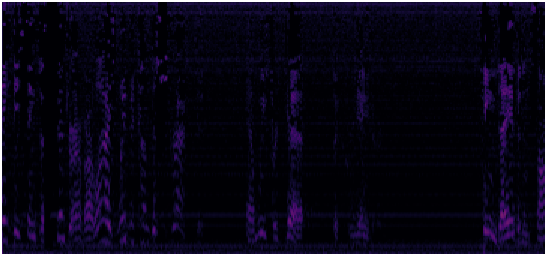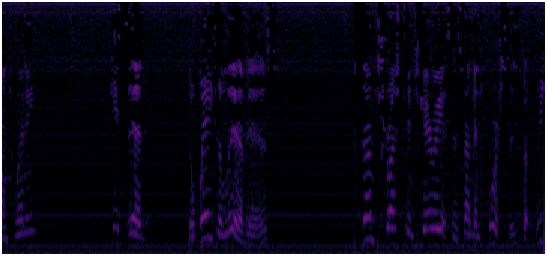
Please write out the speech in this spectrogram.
make these things the center of our lives, we become distracted and we forget the Creator. King David in Psalm 20, he said, The way to live is some trust in chariots and some in horses, but we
